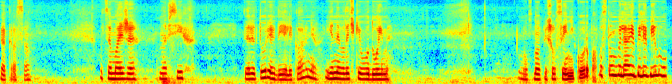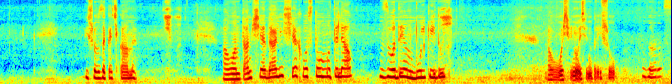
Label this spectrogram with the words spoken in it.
Яка краса. Оце майже на всіх територіях, де є лікарня, є невеличкі водойми. От знову пішов синій короб, хвостом виляє біля білого. Пішов за качками. А вон там ще далі ще хвостом мотиляв. З води вон бульки йдуть. А ось він, ось він прийшов. Зараз.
